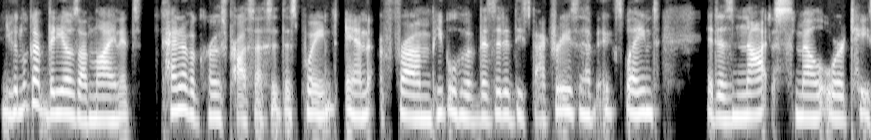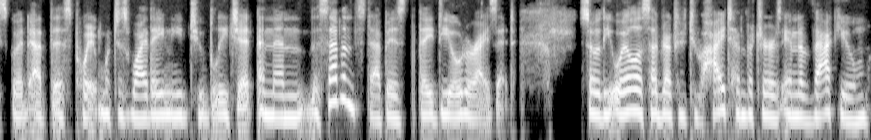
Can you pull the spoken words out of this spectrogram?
And you can look up videos online. It's kind of a gross process at this point. and from people who have visited these factories have explained it does not smell or taste good at this point, which is why they need to bleach it. And then the seventh step is they deodorize it. So the oil is subjected to high temperatures and a vacuum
